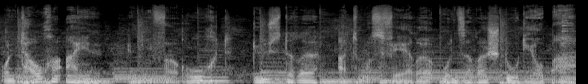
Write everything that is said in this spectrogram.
und tauche ein in die verrucht düstere Atmosphäre unserer Studiobar.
